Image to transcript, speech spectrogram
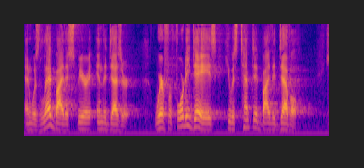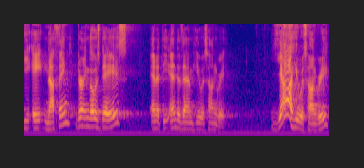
and was led by the Spirit in the desert, where for 40 days he was tempted by the devil. He ate nothing during those days, and at the end of them, he was hungry. Yeah, he was hungry.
